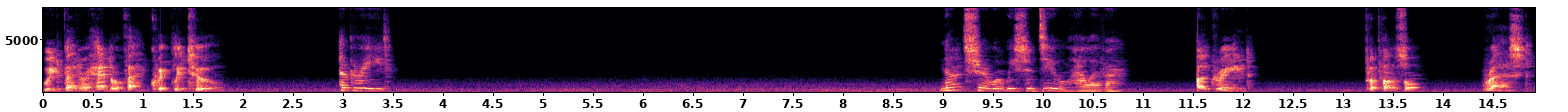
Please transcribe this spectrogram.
We'd better handle that quickly, too. Agreed. Not sure what we should do, however. Agreed. Proposal. Rest,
